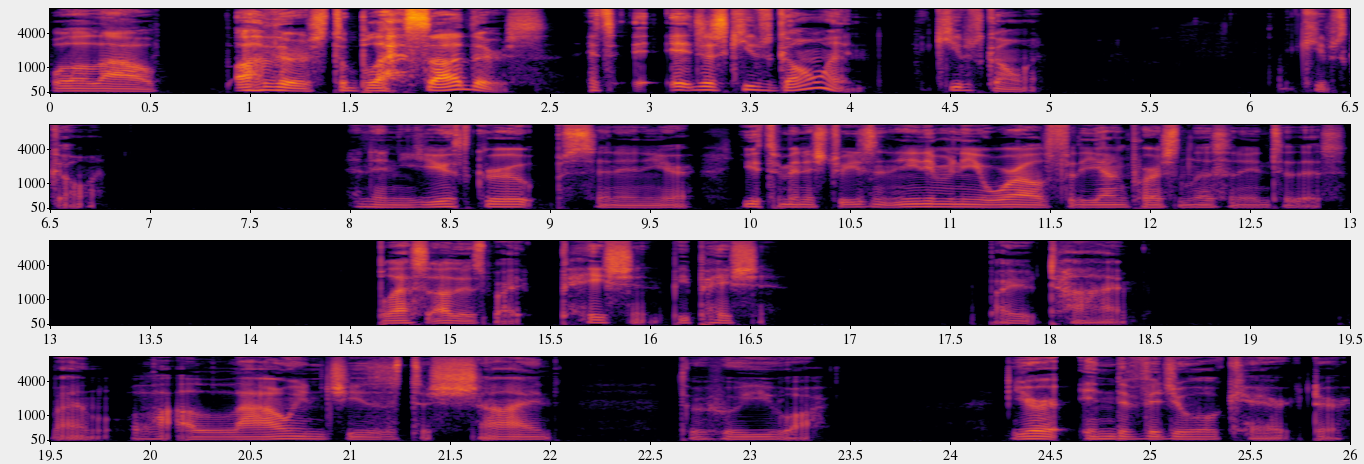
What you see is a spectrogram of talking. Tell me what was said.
will allow others to bless others. It's it just keeps going. It keeps going. It keeps going. And in youth groups and in your youth ministries and even in your world for the young person listening to this. Bless others by patient, be patient by your time, by allowing Jesus to shine through who you are. Your individual character,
